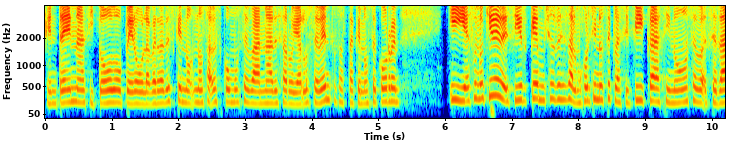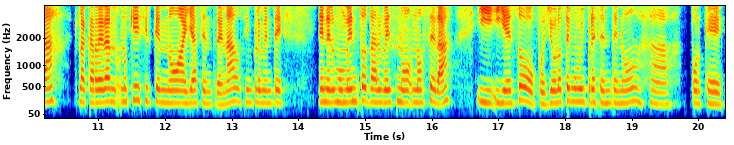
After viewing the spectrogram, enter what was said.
Entrenas y todo, pero la verdad es que no, no sabes cómo se van a desarrollar los eventos hasta que no se corren. Y eso no quiere decir que muchas veces a lo mejor si no se clasifica, si no se, se da la carrera no, quiere decir que no hayas entrenado, simplemente en el momento tal vez no, no se da. Y, y eso pues yo lo tengo muy presente, ¿no? Ah, porque,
